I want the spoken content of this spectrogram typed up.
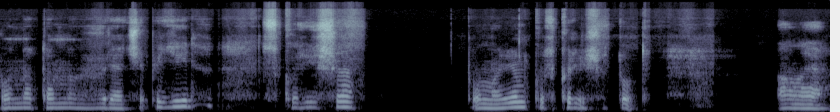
Вона там вряд чи підійде. Скоріше по малюнку, скоріше тут. Але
